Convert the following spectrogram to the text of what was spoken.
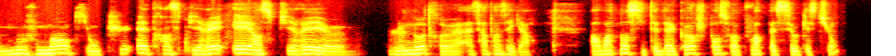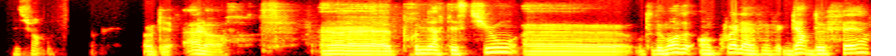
mouvements qui ont pu être inspirés et inspirer le nôtre à certains égards. Alors maintenant, si tu es d'accord, je pense qu'on va pouvoir passer aux questions. Bien sûr. Ok, alors, Euh, première question, euh, on te demande en quoi la garde de fer,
